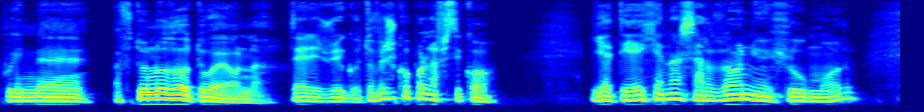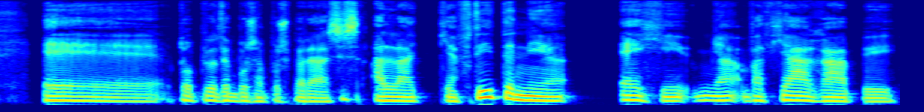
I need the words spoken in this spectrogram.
που είναι αυτού εδώ του αιώνα. Τέρι Ζουίγκοφ. Το βρίσκω απολαυστικό. Γιατί έχει ένα σαρδόνιο χιούμορ, ε, το οποίο δεν μπορείς να προσπεράσεις, αλλά και αυτή η ταινία έχει μια βαθιά αγάπη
